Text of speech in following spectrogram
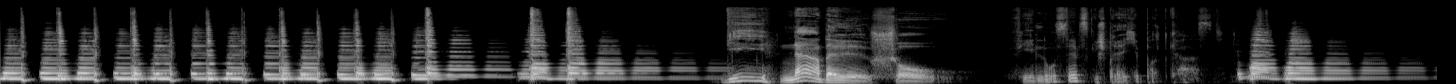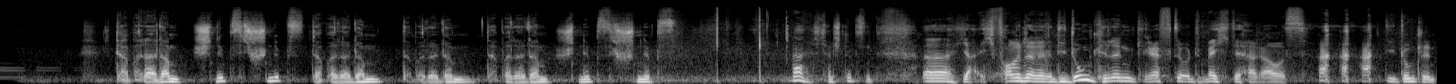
Die Nabelshow. Fehllos Selbstgespräche Podcast. Dabadadam, schnips, schnips, dabadadam, dabadadam, dabadadam, schnips, schnips. Ah, ich kann schnipsen. Äh, ja, ich fordere die dunklen Kräfte und Mächte heraus. die dunklen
